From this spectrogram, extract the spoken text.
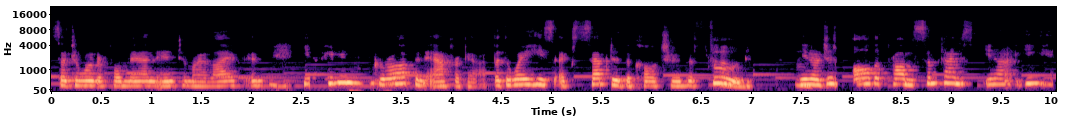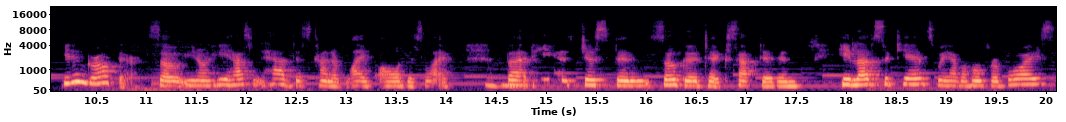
such a wonderful man into my life. And he, he didn't grow up in Africa, but the way he's accepted the culture, the food. You know, just all the problems. Sometimes, you know, he, he didn't grow up there. So, you know, he hasn't had this kind of life all of his life, mm-hmm. but he has just been so good to accept it. And he loves the kids. We have a home for boys.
